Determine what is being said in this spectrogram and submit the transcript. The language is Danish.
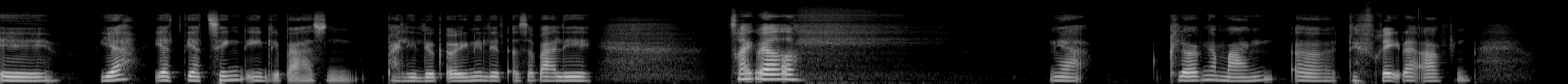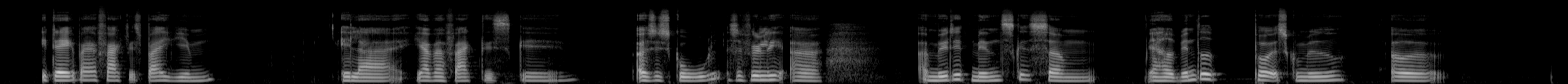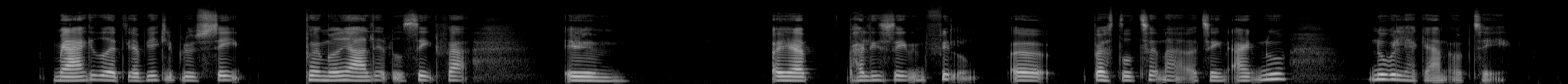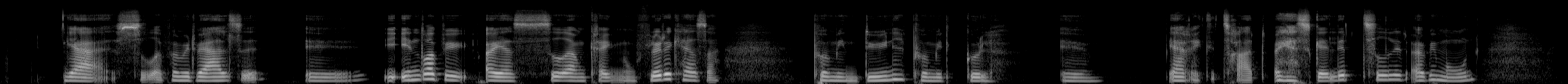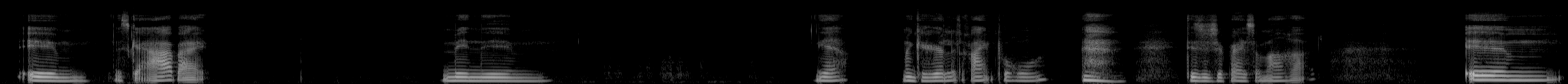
Øh, ja, jeg, jeg tænkte egentlig bare sådan, bare lige lukke øjnene lidt, og så bare lige træk vejret. Ja, klokken er mange, og det er fredag aften. I dag var jeg faktisk bare hjemme. Eller jeg var faktisk øh, også i skole, selvfølgelig, og, og mødte et menneske, som jeg havde ventet på at skulle møde, og mærkede, at jeg virkelig blev set på en måde, jeg aldrig er blevet set før. Øhm, og jeg har lige set en film, og børstet tænder og tænkt, ej, nu, nu vil jeg gerne optage. Jeg sidder på mit værelse øh, i Indreby, og jeg sidder omkring nogle flyttekasser på min dyne på mit gulv. Øh, jeg er rigtig træt, og jeg skal lidt tidligt op i morgen. Øh, jeg skal arbejde. Men øh, ja, man kan høre lidt regn på roden. det synes jeg faktisk er meget rart. Øhm,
